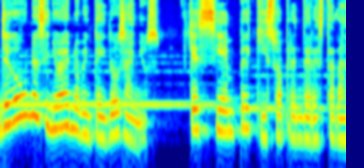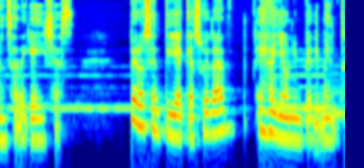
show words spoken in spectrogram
llegó una señora de 92 años que siempre quiso aprender esta danza de geishas, pero sentía que a su edad era ya un impedimento.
